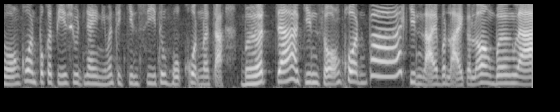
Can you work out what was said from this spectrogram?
สองคนปกติชุดใหญ่นี่มันสิกิน4ถึง6คนนะจ้ะเบิดจ้ากินสองคนป้ากินหลายบ่หลายก็ลองเบิงละ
